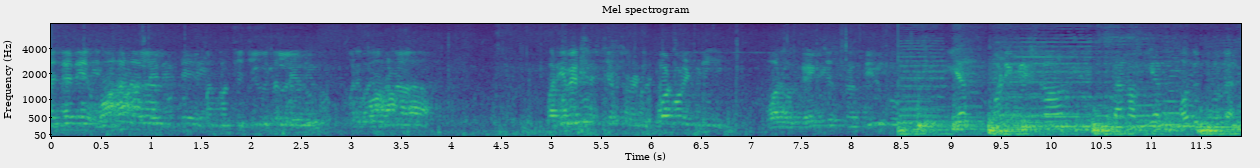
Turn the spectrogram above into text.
నిజంగానే వాహనాలు లేకుంటే మన మంచి జీవితం లేదు. మరి వాహన పర్యవేక్షణ చేస్తున్న డిపార్ట్మెంట్ని వారు గైడ్ చేస్తున్న తీరుకు S Manikrishna son of S Madhusudhan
